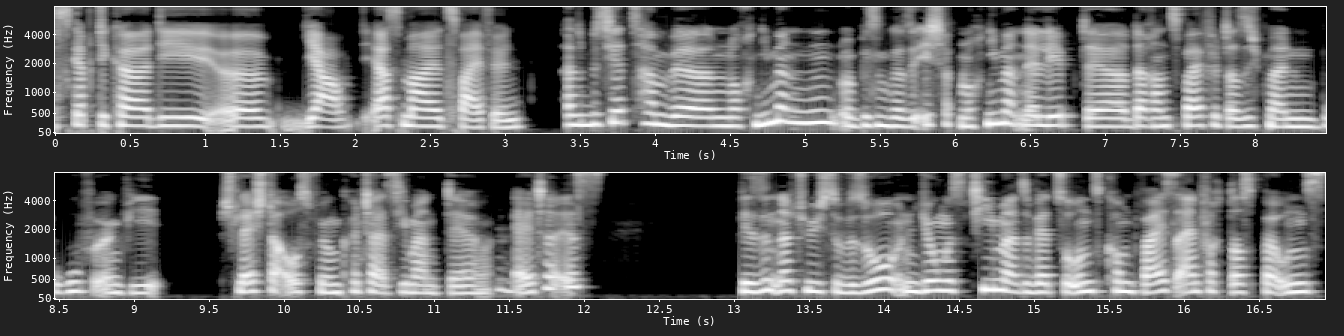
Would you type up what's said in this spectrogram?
Skeptiker, die äh, ja erstmal zweifeln? Also bis jetzt haben wir noch niemanden, oder beziehungsweise ich habe noch niemanden erlebt, der daran zweifelt, dass ich meinen Beruf irgendwie schlechter ausführen könnte als jemand, der Mhm. älter ist. Wir sind natürlich sowieso ein junges Team, also wer zu uns kommt, weiß einfach, dass bei uns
